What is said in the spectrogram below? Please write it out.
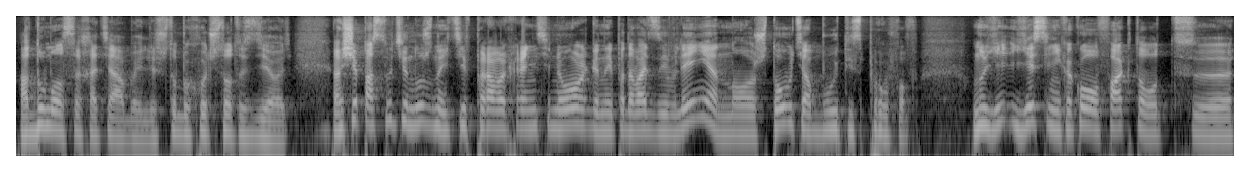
одумался хотя бы, или чтобы хоть что-то сделать. Вообще, по сути, нужно идти в правоохранительные органы и подавать заявление, но что у тебя будет из пруфов? Ну, если никакого факта вот э,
